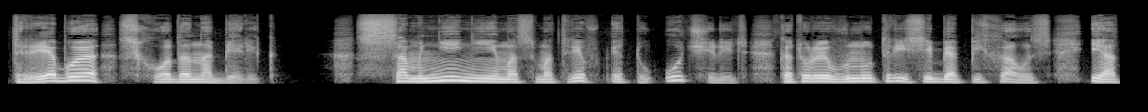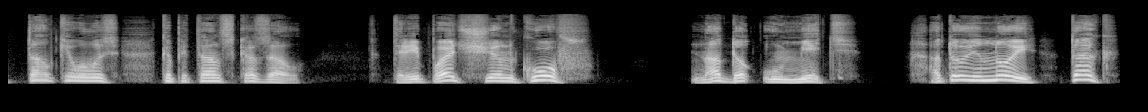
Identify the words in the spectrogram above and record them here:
требуя схода на берег. С сомнением осмотрев эту очередь, которая внутри себя пихалась и отталкивалась, капитан сказал, «Трепать щенков надо уметь, а то иной так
